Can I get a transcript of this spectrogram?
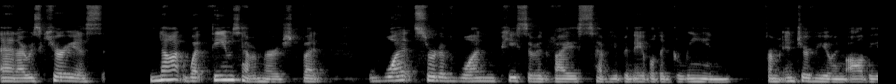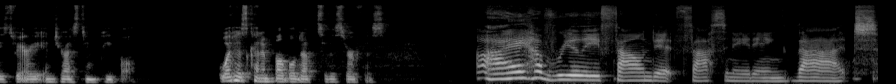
And I was curious, not what themes have emerged, but what sort of one piece of advice have you been able to glean from interviewing all these very interesting people? What has kind of bubbled up to the surface? I have really found it fascinating that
